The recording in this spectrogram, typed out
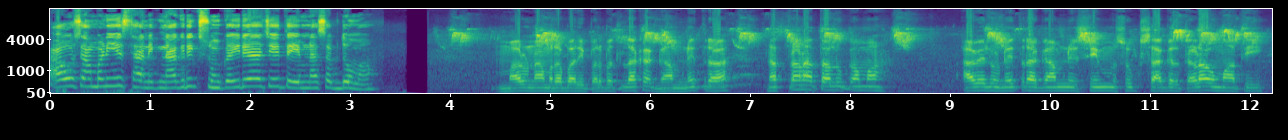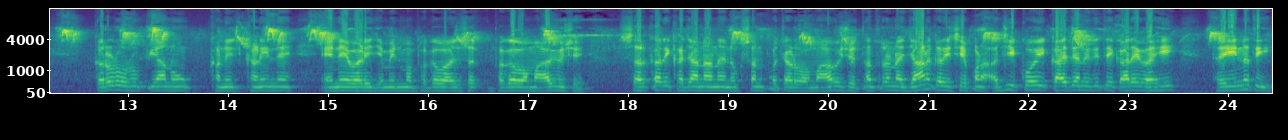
આવો સાંભળીએ સ્થાનિક નાગરિક શું કહી રહ્યા છે તે એમના શબ્દોમાં. મારું નામ રબારી પરબત લાખા ગામ નેત્રા. નત્રાણા તાલુકામાં આવેલું નેત્રા ગામની સીમ સુખસાગર તળાવમાંથી કરોડો રૂપિયાનું ખનિજ ખણીને એનેવાળી જમીનમાં ફગાવા ફગાવવામાં આવ્યું છે. સરકારી ખજાનાને નુકસાન પહોંચાડવામાં આવ્યું છે. તંત્રને જાણ કરી છે, પણ હજી કોઈ કાયદાની રીતે કાર્યવાહી થઈ નથી.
